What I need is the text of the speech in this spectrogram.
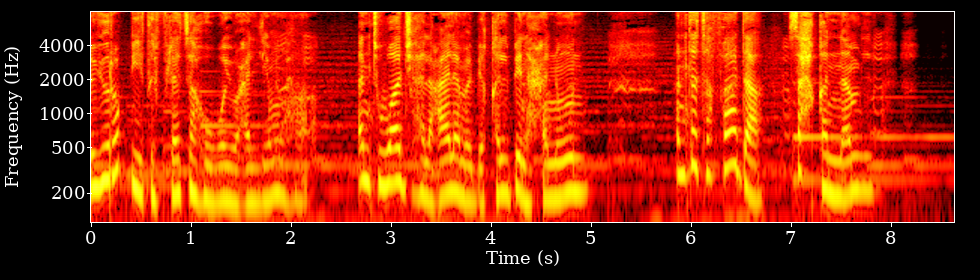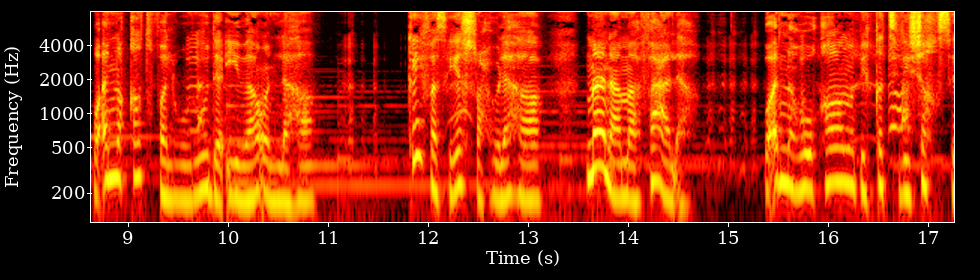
ليربي طفلته ويعلمها. أن تواجه العالم بقلب حنون. أن تتفادى سحق النمل. وأن قطف الورود إيذاء لها. كيف سيشرح لها معنى ما فعله. وأنه قام بقتل شخص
